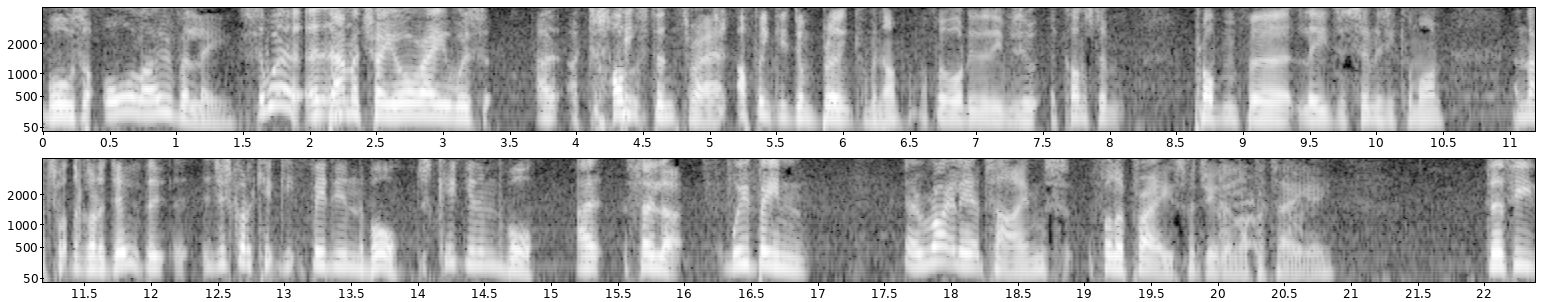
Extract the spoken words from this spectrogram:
Wolves are all over Leeds. There were. and- and- Adama Traore was a, a Just keep- constant threat. I think he's done brilliant coming on. I thought that he was a, a constant problem for Leeds as soon as he come on, and that's what they've got to do. They, they just got to keep, keep feeding him the ball. Just keep giving him the ball. Uh, so look, we've been you know, rightly at times full of praise for Julian Lopetegui. Does he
